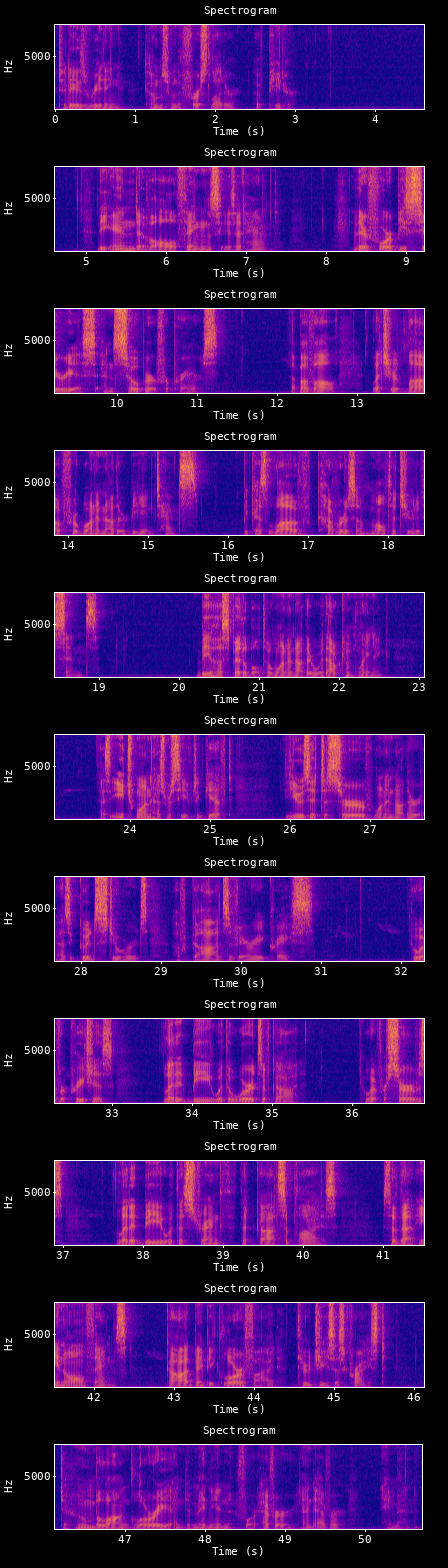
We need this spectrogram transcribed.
Today's reading comes from the first letter of Peter. The end of all things is at hand. Therefore, be serious and sober for prayers. Above all, let your love for one another be intense, because love covers a multitude of sins. Be hospitable to one another without complaining. As each one has received a gift, use it to serve one another as good stewards of God's varied grace. Whoever preaches, let it be with the words of God. Whoever serves, let it be with the strength that God supplies, so that in all things God may be glorified through Jesus Christ, to whom belong glory and dominion forever and ever. Amen.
